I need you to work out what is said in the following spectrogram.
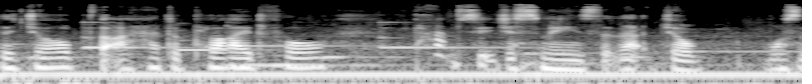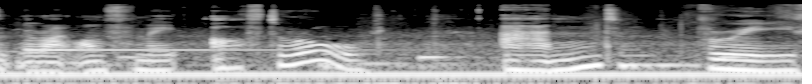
the job that I had applied for, perhaps it just means that that job wasn't the right one for me after all. And breathe.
